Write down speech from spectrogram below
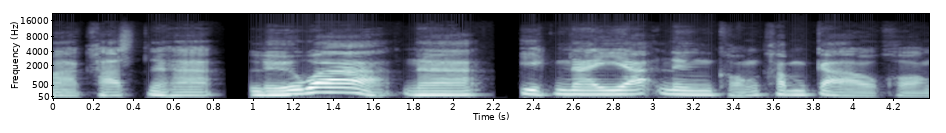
มาคัสนะฮะหรือว่านะอีกนัยยะหนึ่งของคำกล่าวของ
